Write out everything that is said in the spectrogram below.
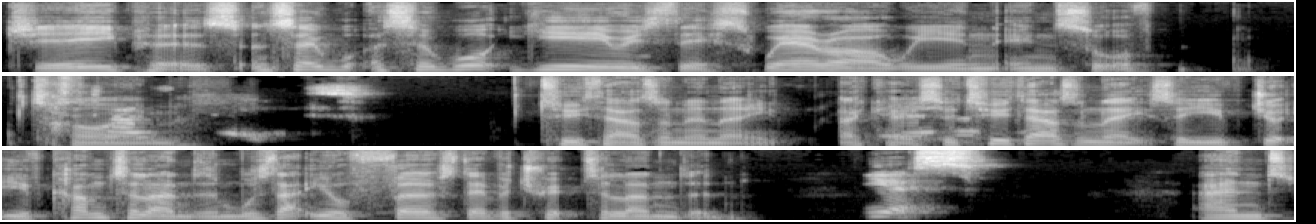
Jeepers! And so, so what year is this? Where are we in in sort of time? 2008. Okay, yeah. so 2008. So you've you've come to London. Was that your first ever trip to London? Yes. And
